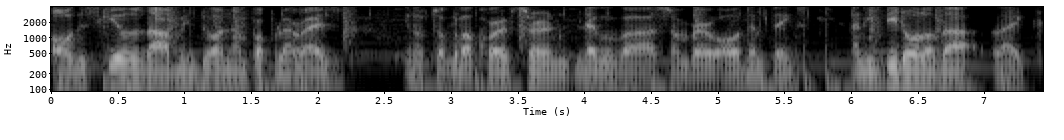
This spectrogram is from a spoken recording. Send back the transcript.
all the skills that have been done and popularized. You know, talking about curve turn, leg over, sombrero, all them things, and he did all of that like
